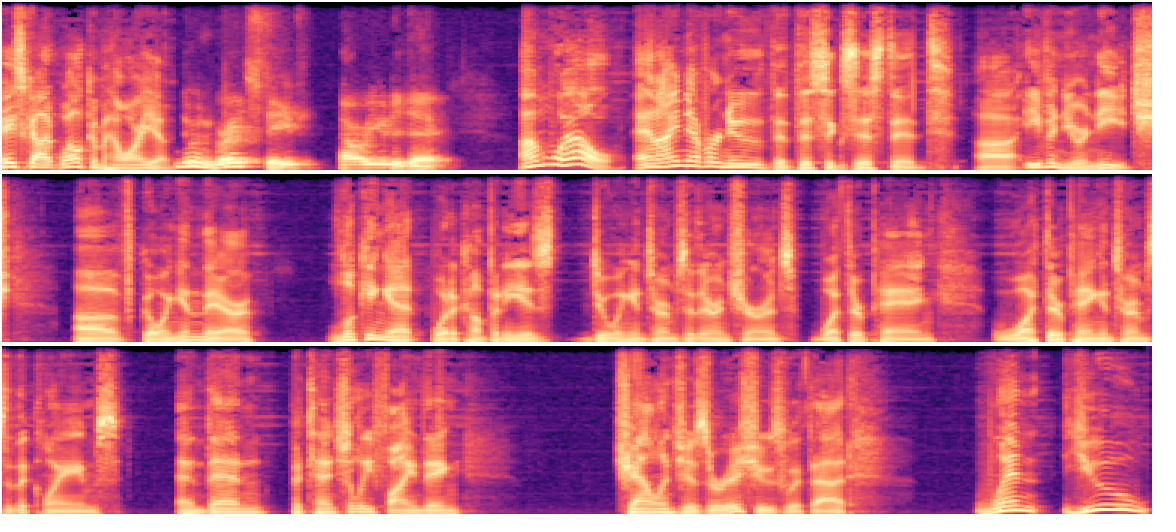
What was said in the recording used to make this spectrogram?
Hey, Scott, welcome. How are you? Doing great, Steve. How are you today? I'm well, and I never knew that this existed. Uh, even your niche of going in there, looking at what a company is doing in terms of their insurance, what they're paying, what they're paying in terms of the claims, and then potentially finding challenges or issues with that. When you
